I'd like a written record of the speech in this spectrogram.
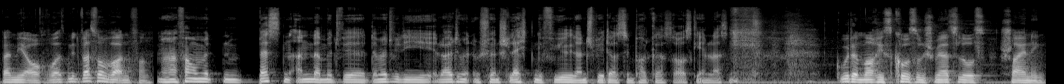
Bei mir auch. Was, mit was wollen wir anfangen? Na, fangen wir mit dem Besten an, damit wir, damit wir die Leute mit einem schönen schlechten Gefühl dann später aus dem Podcast rausgehen lassen. Gut, dann mache ich's kurz und schmerzlos. Shining.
